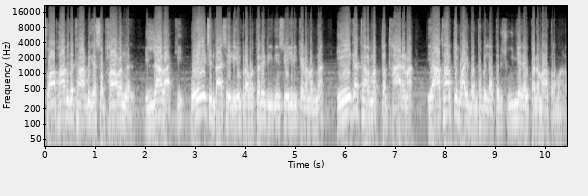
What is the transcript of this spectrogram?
സ്വാഭാവിക ധാർമ്മിക സ്വഭാവങ്ങൾ ഇല്ലാതാക്കി ഒരേ ചിന്താശൈലിയും പ്രവർത്തന രീതിയും സ്വീകരിക്കണമെന്ന ഏകധർമ്മത്വ ധാരണ യാഥാർത്ഥ്യമായി ബന്ധമില്ലാത്ത ഒരു ശൂന്യകൽപ്പന മാത്രമാണ്.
